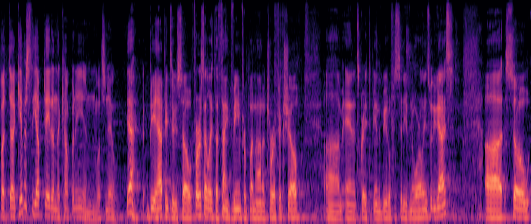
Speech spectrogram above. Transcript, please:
But uh, give us the update on the company and what's new. Yeah, be happy to. So first I'd like to thank Veeam for putting on a terrific show. Um, and it's great to be in the beautiful city of New Orleans with you guys. Uh, so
